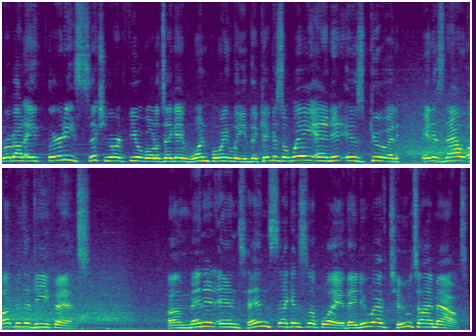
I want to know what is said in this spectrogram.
for about a 36-yard field goal to take a one-point lead. The kick is away, and it is good. It is now up to the defense. A minute and 10 seconds to play. They do have two timeouts.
